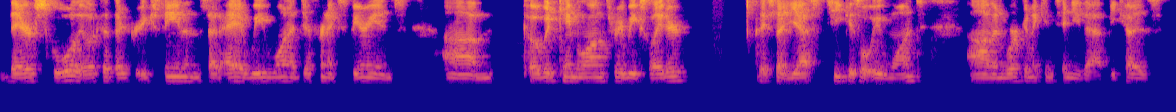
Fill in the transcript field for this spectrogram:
their school, they looked at their Greek scene and said, "Hey, we want a different experience." Um, COVID came along three weeks later. They said, "Yes, Teke is what we want," um, and we're going to continue that because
